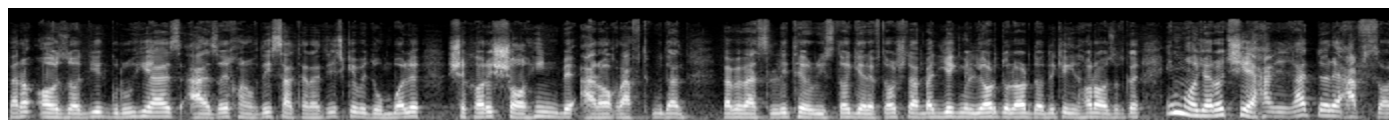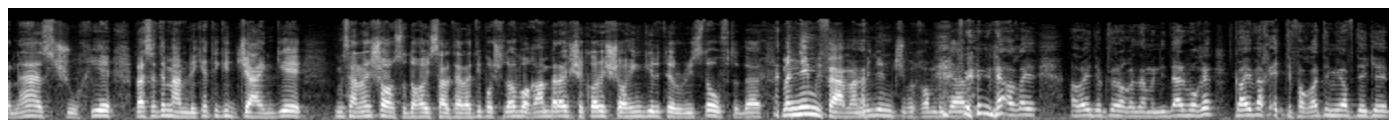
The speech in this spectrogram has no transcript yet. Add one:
برای آزادی گروهی از اعضای خانواده سلطنتی که به دنبال شکار شاهین به عراق رفته بودند و به وسیله تروریستا گرفتار شدن. بعد یک میلیارد دلار داده که اینها رو آزاد کنه. این ماجرا چیه؟ حقیقت داره افسانه است شوخی وسط مملکتی که جنگه. مثلا شاهزاده های سلطنتی پا شدن واقعا برای شکار شاهین گیر تروریستا افتادن. من نمی‌فهمم. می‌دونی چی می‌خوام بگم؟ نه آقای آقای دکتر آقا زمانی در واقع گاهی وقت اتفاقاتی میافته که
